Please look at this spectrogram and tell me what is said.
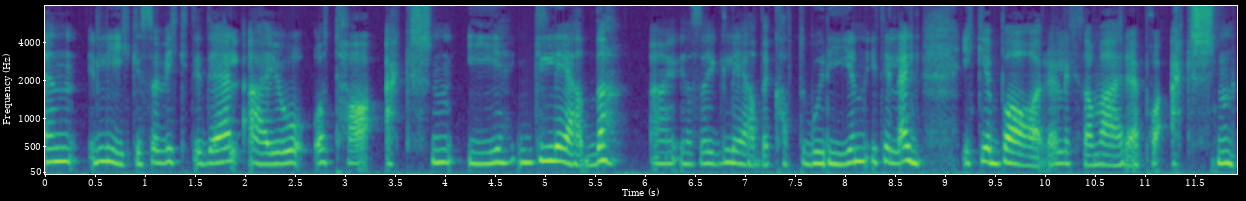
en like så viktig del er jo å ta action i glede. Eh, altså i gledekategorien i tillegg. Ikke bare liksom være på action.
